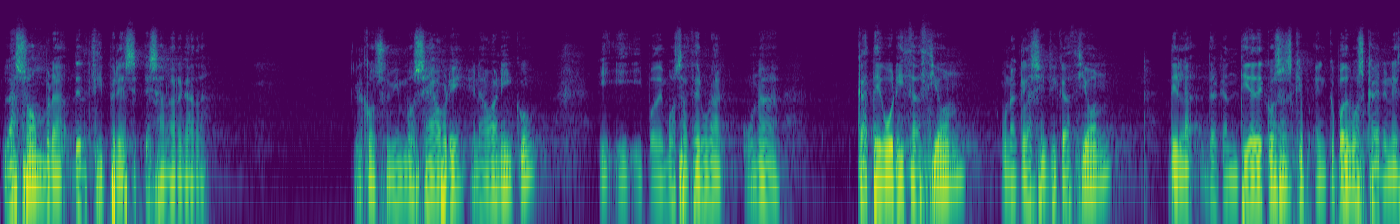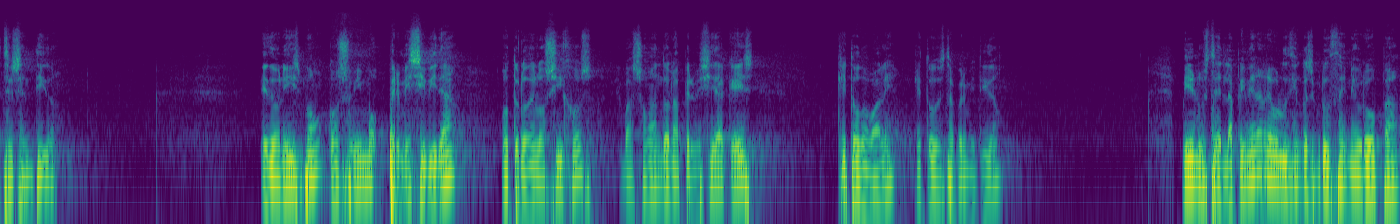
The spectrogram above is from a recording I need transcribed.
la sombra del ciprés es alargada. El consumismo se abre en abanico y, podemos hacer una, categorización, una clasificación de la, cantidad de cosas en que podemos caer en este sentido. Hedonismo, consumismo, permisividad, otro de los hijos, va sumando la permisividad que es que todo vale, que todo está permitido. Miren ustedes, la primera revolución que se produce en Europa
